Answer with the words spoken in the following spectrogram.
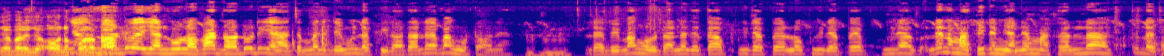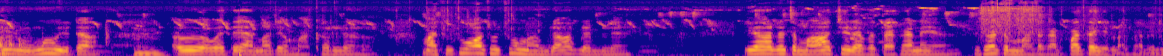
ညပါလေကြောအော်န ည ပေါ်လာပါ တော့တို့ရလိုလာပါတော့တို့တရကျမတဲ့မူလာပြီတော့ဒါလည်းဘာငုတော်နေ อือหือ လေဘေမငုတော်နဲ့တာဖူးတယ်ပဲလို့ဖူးတယ်ပဲဖူးရလည်းနမသိတယ်မြန်နဲ့မှာခလာတူလာတီလူမှုရတာ อืม เออဝဲတဲ့မတဲ့မှာခလာမချူချူအချူချူမဘလာဘလဘလရတဲ့ကျမကြည့်တယ်ဗတာခနဲ့ရဒီ 呀，这他妈的，来吧，他那呀，至少他妈的干，怕他一拉，干的呢。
